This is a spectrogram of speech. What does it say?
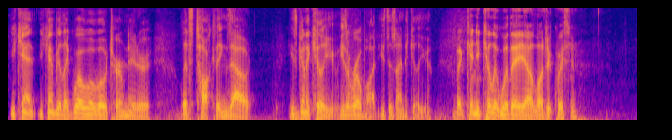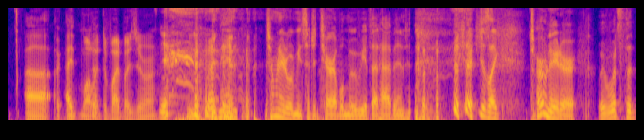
You can't you can't be like, whoa, whoa, whoa, Terminator. Let's talk things out. He's gonna kill you. He's a robot. He's designed to kill you. But can you kill it with a uh, logic question? Uh, I, I Well, the- I divide by zero. Yeah. Man, Terminator would be such a terrible movie if that happened. it's just like Terminator. What's the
